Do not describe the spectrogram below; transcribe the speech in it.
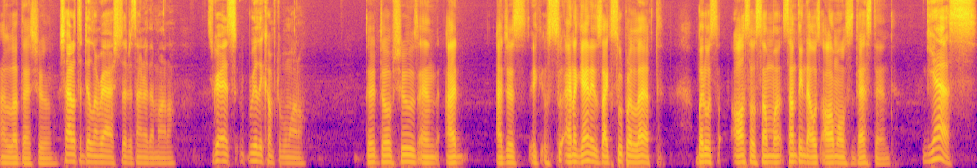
I love that shoe. Shout out to Dylan Raasch, the designer of that model. It's great. It's really comfortable model. They're dope shoes, and I, I just it was, and again it's like super left, but it was also somewhat something that was almost destined. Yes,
